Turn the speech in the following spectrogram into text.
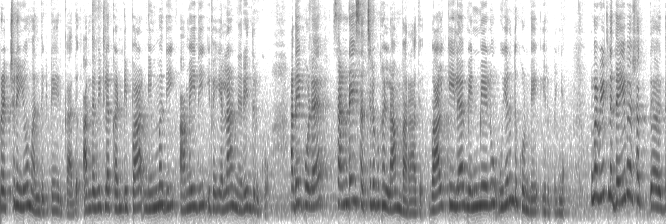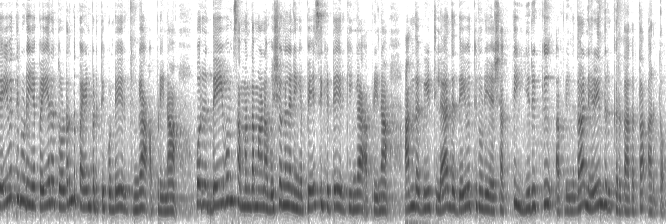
பிரச்சனையும் வந்துக்கிட்டே இருக்காது. அந்த வீட்டில் கண்டிப்பாக நிம்மதி அமைதி இவையெல்லாம் நிறைந்திருக்கும். அதே போல் சண்டை சச்சரவுகள்லாம் வராது. வாழ்க்கையில் மென்மேலும் உயர்ந்து கொண்டே இருப்பீங்க. உங்கள் வீட்டில் தெய்வ சக்தி தெய்வத்தினுடைய பெயரை தொடர்ந்து பயன்படுத்தி கொண்டே இருக்கீங்க அப்படின்னா ஒரு தெய்வம் சம்பந்தமான விஷயங்களை நீங்கள் பேசிக்கிட்டே இருக்கீங்க அப்படின்னா அந்த வீட்டில் அந்த தெய்வத்தினுடைய சக்தி இருக்குது அப்படின்னு தான் நிறைந்திருக்கிறதாகத்தான் அர்த்தம்.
